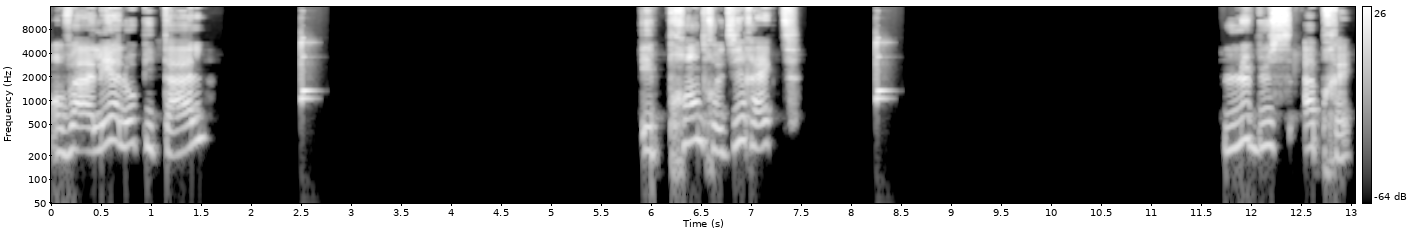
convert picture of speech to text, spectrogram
On va aller à l'hôpital et prendre direct le bus après.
